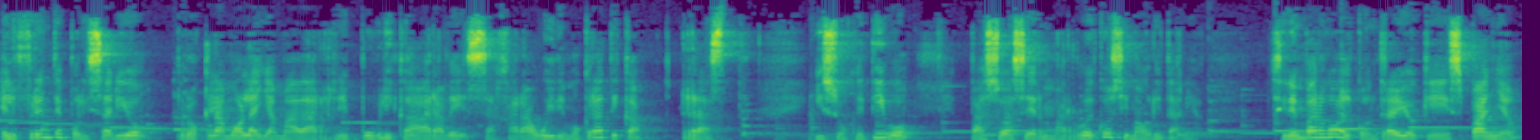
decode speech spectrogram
el Frente Polisario proclamó la llamada República Árabe Saharaui Democrática, RAST, y su objetivo pasó a ser Marruecos y Mauritania. Sin embargo, al contrario que España,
